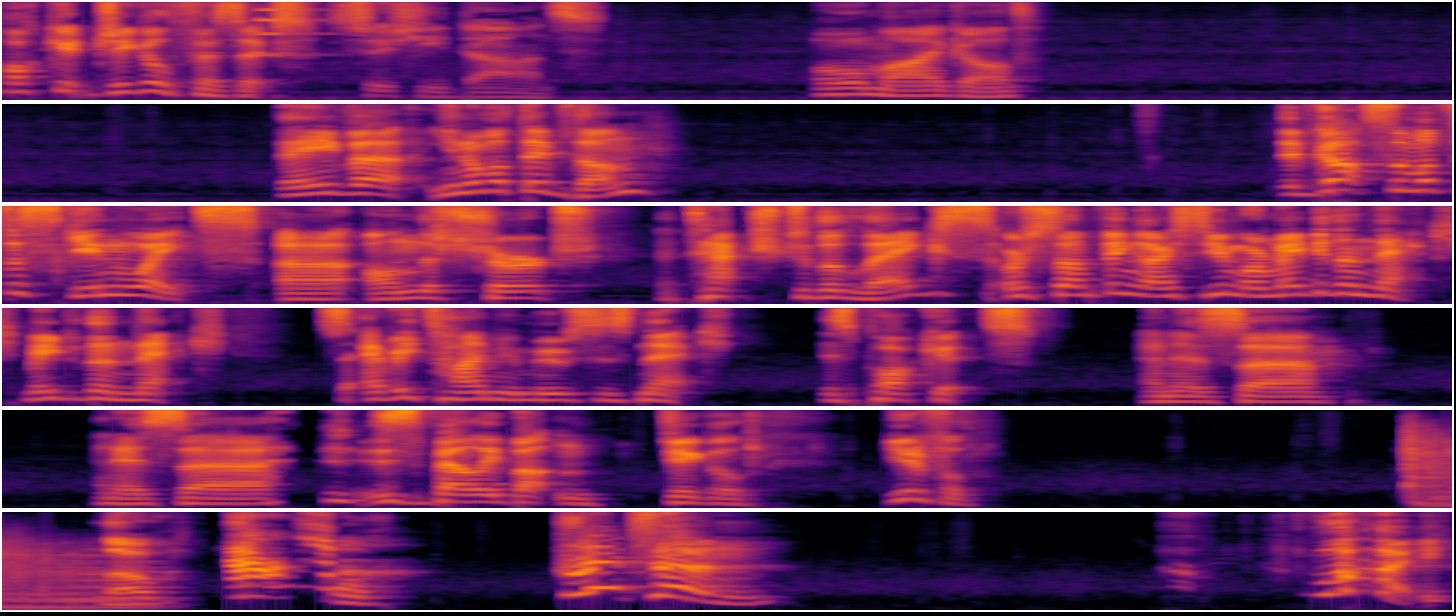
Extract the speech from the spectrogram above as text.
Pocket jiggle physics. Sushi dance. Oh my god. They've, uh, you know what they've done? They've got some of the skin weights uh, on the shirt attached to the legs or something, I assume, or maybe the neck. Maybe the neck. So every time he moves his neck, his pockets and his uh, and his uh, his belly button jiggle. Beautiful. Low. Ow! Gritton! Why?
